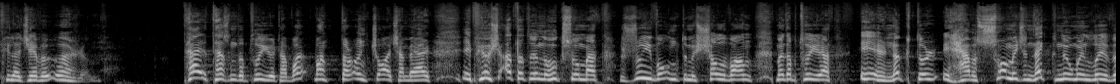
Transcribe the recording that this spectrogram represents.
til å gjøre øren. Det er det som det betyr, det vantar ikke å ikke mer. Jeg prøver ikke alle tiden å huske om at ryve under meg selv, men det betyr at jeg er nøkter, jeg har så mye nekk nå i min liv,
